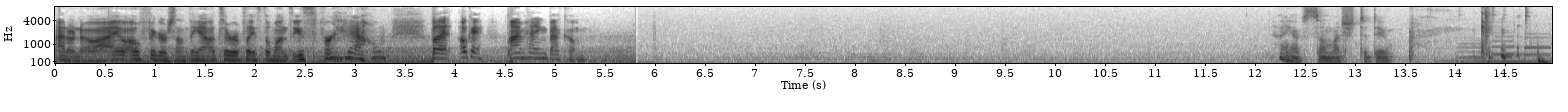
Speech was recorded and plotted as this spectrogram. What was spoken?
I don't know. I, will figure something out to replace the onesies for now. But okay, I'm heading back home. I have so much to do.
